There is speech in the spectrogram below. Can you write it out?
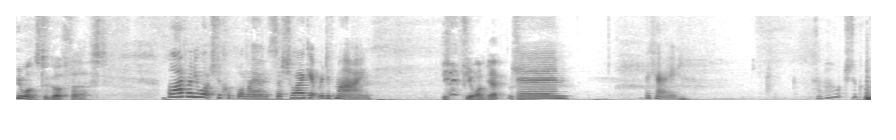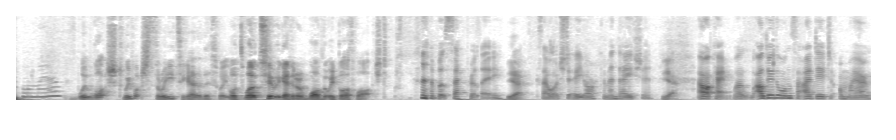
Who wants to go first? Well, I've only watched a couple on my own, so shall I get rid of mine? Yeah, if you want, yeah. Um, okay. Have I watched a couple on my own? We watched we watched three together this week. Well, t- well two together and one that we both watched. but separately, Yeah, because I watched it at your recommendation. yeah. Oh, okay. Well, I'll do the ones that I did on my own.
